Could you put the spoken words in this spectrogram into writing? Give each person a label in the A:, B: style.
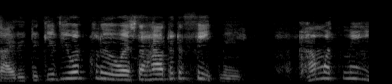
A: Decided to give you a clue as to how to defeat me. Come with me.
